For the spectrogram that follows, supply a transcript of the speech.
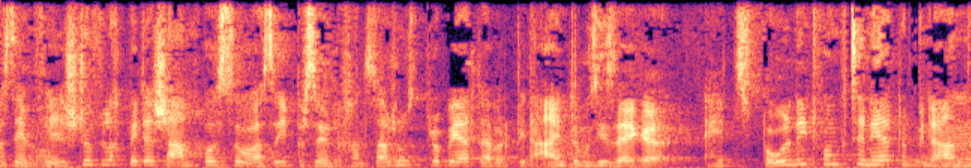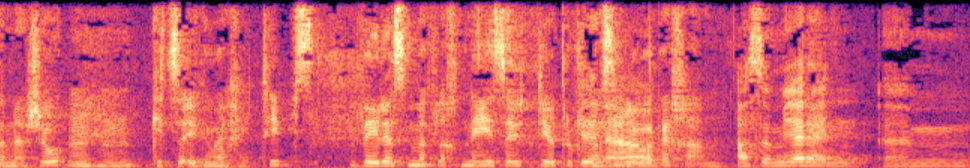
Was ja. empfiehlst du vielleicht bei den Shampoos so? Also ich persönlich habe es auch schon ausprobiert, aber bei der einen muss ich sagen, hat es voll nicht funktioniert und bei mhm. den anderen schon. Mhm. Gibt es da irgendwelche Tipps, welches man vielleicht nehmen sollte oder auf genau. was man genau. schauen kann? Also mir haben, ähm,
